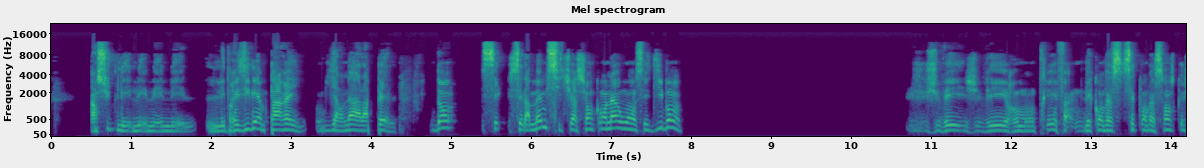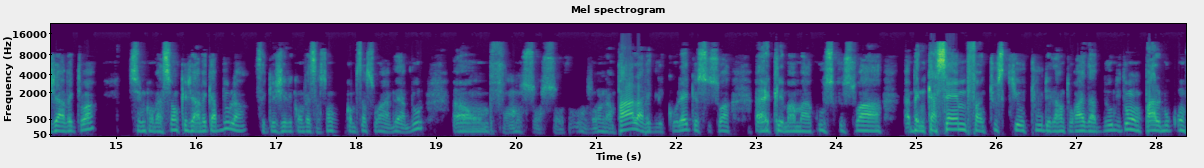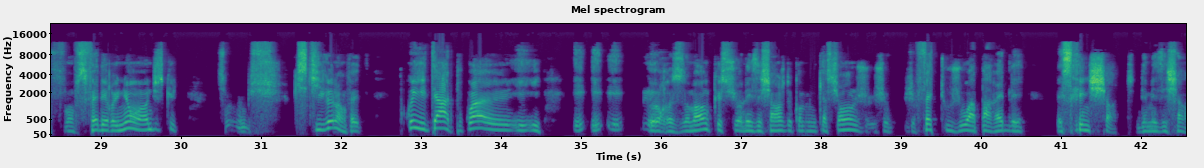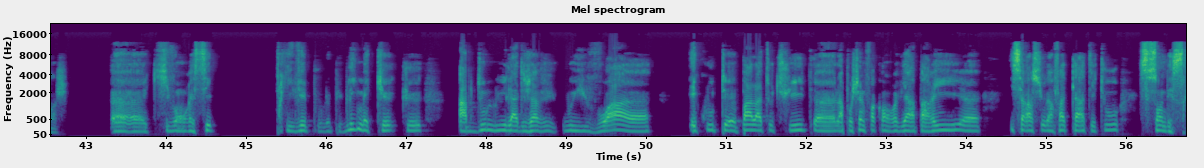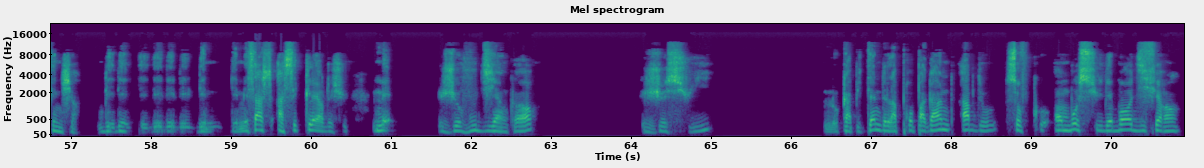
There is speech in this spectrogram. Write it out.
Ensuite, les, les, les, les, Brésiliens, pareil, il y en a à l'appel. Donc, c'est la même situation qu'on a où on s'est dit, bon, je vais, je vais remontrer, enfin, les cette conversation que j'ai avec toi, c'est une conversation que j'ai avec Abdoul. Hein. C'est que j'ai des conversations comme ça souvent avec Abdoul. Euh, on, on, en parle avec les collègues, que ce soit euh, Clément Marcous, que ce soit euh, Ben Kassem, enfin tout ce qui est autour de l'entourage d'Abdoul tout. On parle beaucoup, on, se fait des réunions, on discute. Qu'est-ce qu'ils veulent en fait? Pourquoi ils théâtre Pourquoi euh, et, heureusement que sur les échanges de communication, je, fais toujours apparaître les, screenshots de mes échanges euh, qui vont rester privés pour le public, mais que, que Abdul, lui, l'a déjà vu, où il voit, euh, écoute, pas là tout de suite, la prochaine fois qu'on revient à Paris, il sera sur la FAT 4 et tout. Ce sont des screenshots, des, des, des, des, messages assez clairs dessus. Mais je vous dis encore, je suis le capitaine de la propagande Abdul, sauf qu'on bosse sur des bords différents.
